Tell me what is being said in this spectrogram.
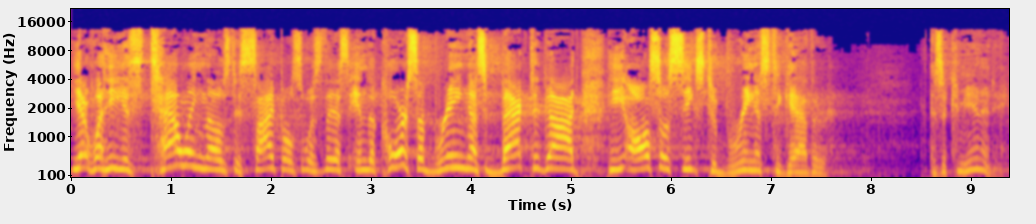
Yet what He is telling those disciples was this in the course of bringing us back to God, He also seeks to bring us together as a community.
